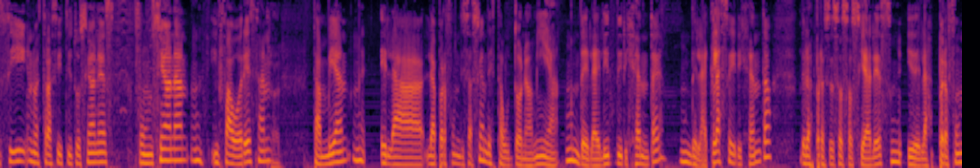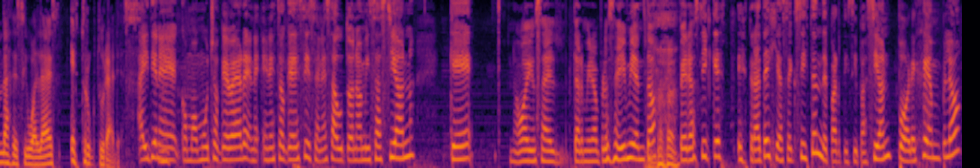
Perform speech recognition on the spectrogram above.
si nuestras instituciones funcionan y favorecen Claro. también eh, la, la profundización de esta autonomía de la élite dirigente, de la clase dirigente, de los procesos sociales y de las profundas desigualdades estructurales? Ahí tiene como mucho que ver en, en esto que decís, en esa autonomización que, no voy a usar el término procedimiento, pero sí que est- estrategias existen de participación, por ejemplo,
